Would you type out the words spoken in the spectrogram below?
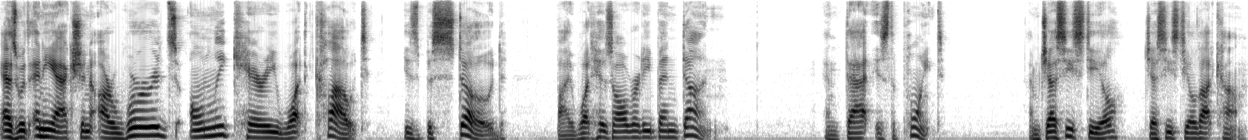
As with any action, our words only carry what clout is bestowed by what has already been done. And that is the point. I'm Jesse Steele, jessesteele.com.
